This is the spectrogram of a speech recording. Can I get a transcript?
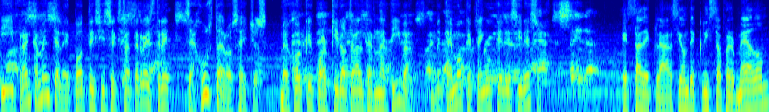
y, francamente, la hipótesis extraterrestre se ajusta a los hechos, mejor que cualquier otra alternativa. Me temo que tengo que decir eso. Esta declaración de Christopher Mellon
